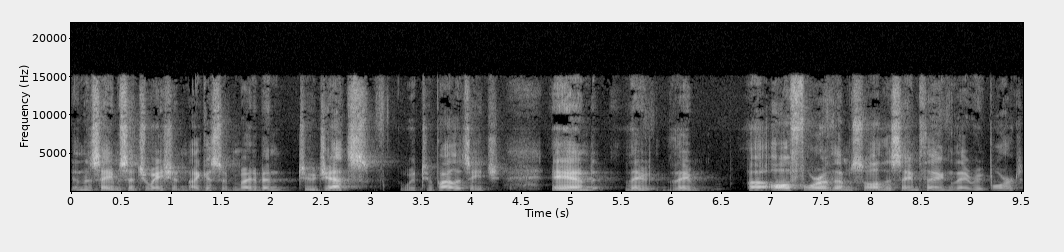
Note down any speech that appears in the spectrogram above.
in the same situation. I guess it might have been two jets with two pilots each. And they, they, uh, all four of them saw the same thing, they report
